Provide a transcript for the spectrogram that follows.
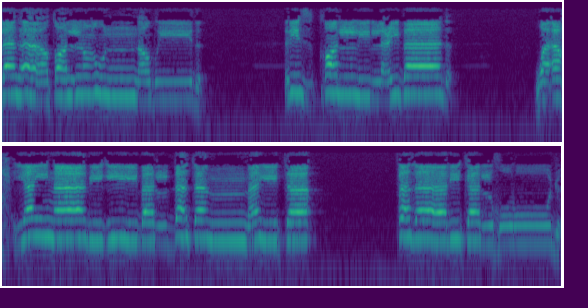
لها طلع نضيد رزقا للعباد وأحيينا به بلدة ميتا كذلك الخروج.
